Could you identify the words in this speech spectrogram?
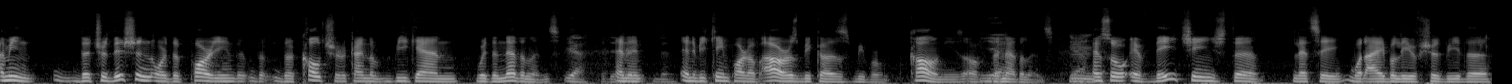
I mean the tradition or the party, the, the, the culture kind of began with the Netherlands, Yeah. it did, And it- it and it became part of ours because we were colonies of Yeah. the Netherlands. Yeah. Mm. And so if they change the, let's say, what I believe should be the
